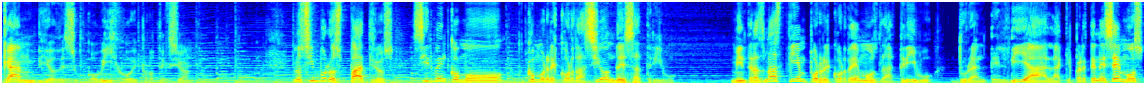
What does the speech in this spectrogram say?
cambio de su cobijo y protección. Los símbolos patrios sirven como, como recordación de esa tribu. Mientras más tiempo recordemos la tribu durante el día a la que pertenecemos,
